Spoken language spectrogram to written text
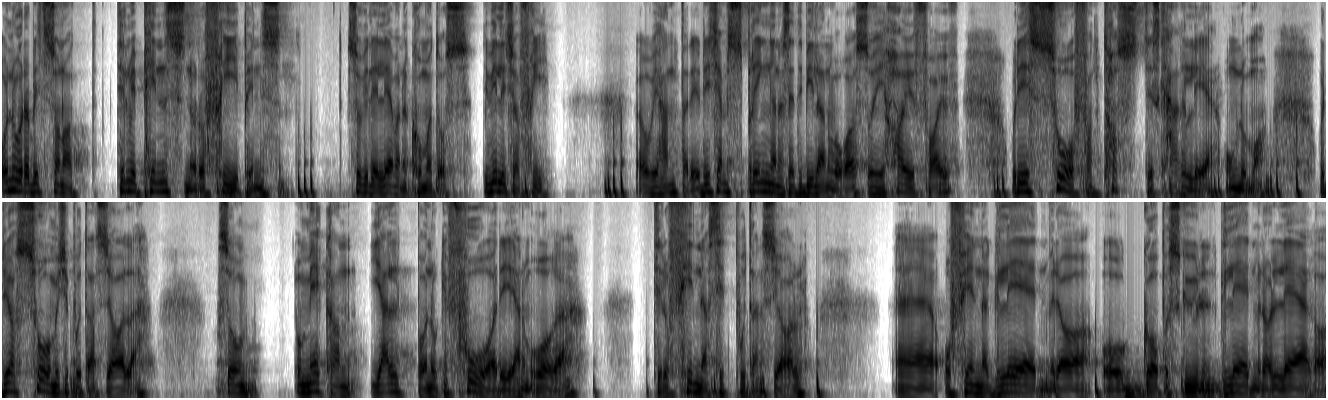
Og nå er det blitt sånn at til og med pinsen, når det er fri i pinsen, så vil elevene komme til oss. De vil ikke ha fri. Og vi henter dem. De kommer springende etter bilene våre og i high five. Og de er så fantastisk herlige ungdommer. Og de har så mye potensial. Så om vi kan hjelpe noen få av dem gjennom året til å finne sitt potensial, og finner gleden med det å gå på skolen, gleden med det å lære,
